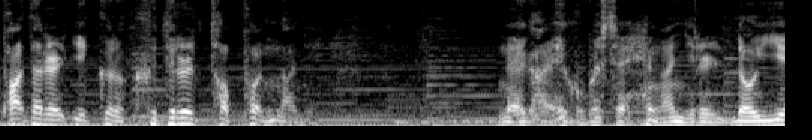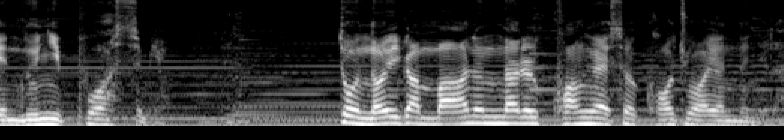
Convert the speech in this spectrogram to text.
바다를 이끌어 그들을 덮었나니 내가 애굽에서 행한 일을 너희의 눈이 보았으며 또 너희가 많은 날을 광야에서 거주하였느니라.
